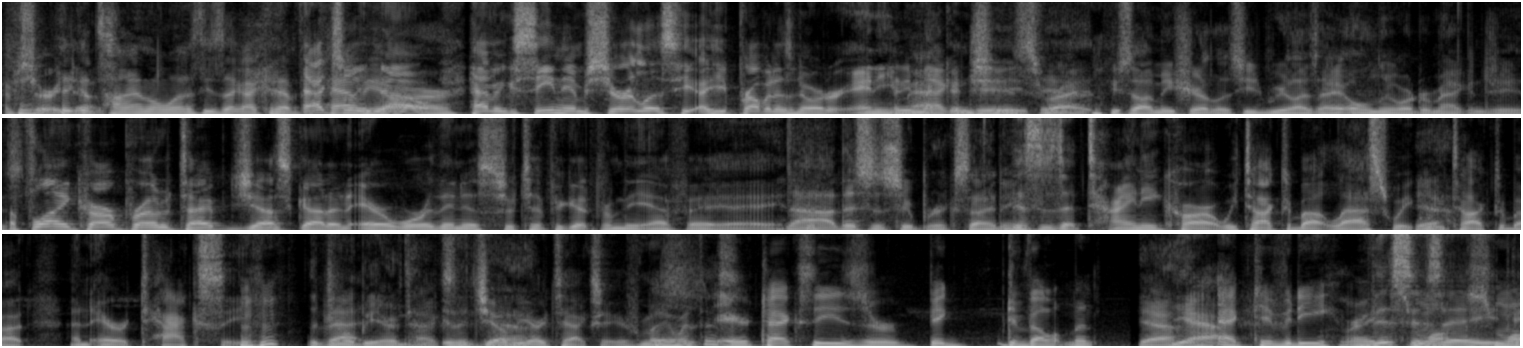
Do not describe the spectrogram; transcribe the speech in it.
I'm sure he think does. it's high on the list. He's like, I could have Actually, caviar. no. Having seen him shirtless, he, he probably doesn't order any, Any mac, and cheese. Yeah. Right. If you saw me shirtless, you'd realize I only order mac and cheese. A flying car prototype just got an airworthiness certificate from the FAA. Ah, this is super exciting. This is a tiny car. We talked about last week. We talked about an air taxi. The Joby air taxi, The Joby yeah. air taxi. Are you familiar with this? Air taxis are big development Yeah. Yeah. activity, right? This is a, small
